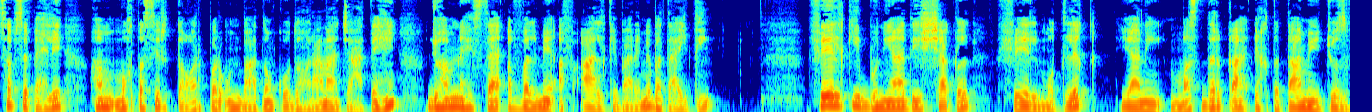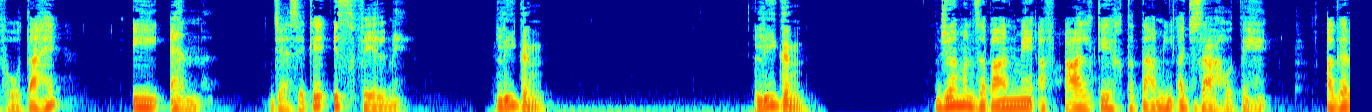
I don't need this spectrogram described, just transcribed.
سب سے پہلے ہم مختصر طور پر ان باتوں کو دہرانا چاہتے ہیں جو ہم نے حصہ اول میں افعال کے بارے میں بتائی تھیں۔ فیل کی بنیادی شکل فیل مطلق یعنی مصدر کا اختتامی جزو ہوتا ہے ای این جیسے کہ اس فیل میں۔ لیگن لیگن۔ جرمن زبان میں افعال کے اختتامی اجزاء ہوتے ہیں۔ اگر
